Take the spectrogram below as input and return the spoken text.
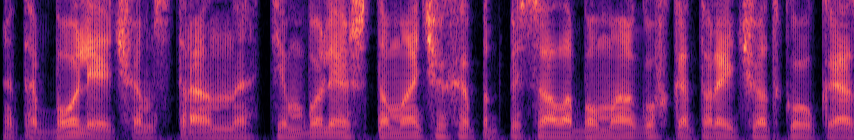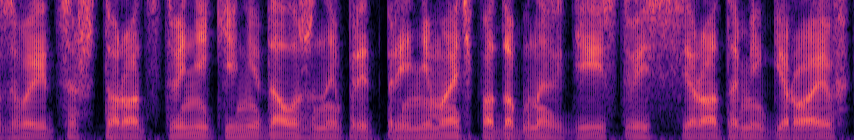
«Это более чем странно. Тем более, что мачеха подписала бумагу, в которой четко указывается, что родственники не должны предпринимать подобных действий с сиротами героев,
